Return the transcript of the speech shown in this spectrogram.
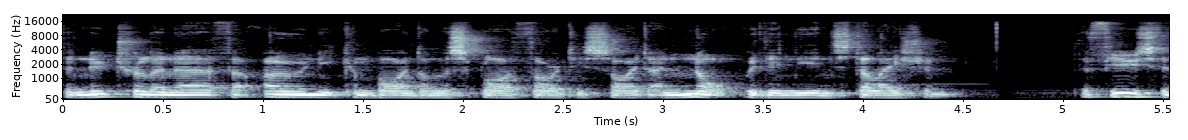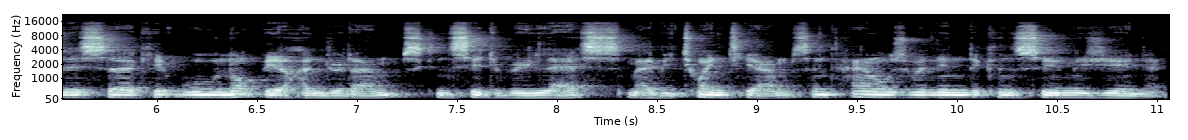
The neutral and earth are only combined on the supply authority side and not within the installation. The fuse for this circuit will not be 100 amps, considerably less, maybe 20 amps, and housed within the consumer's unit.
